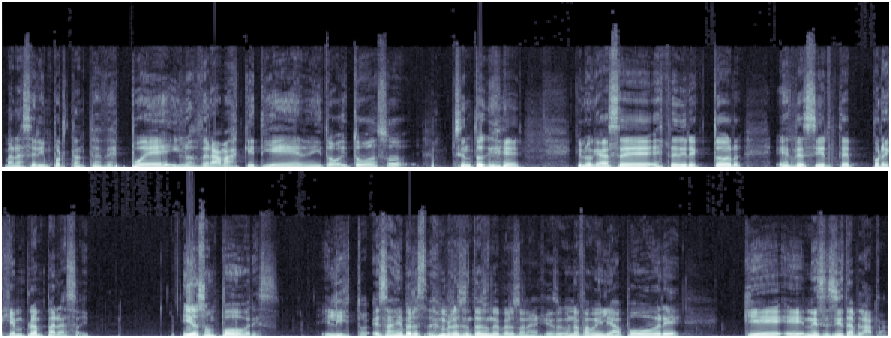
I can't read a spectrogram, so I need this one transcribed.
van a ser importantes después y los dramas que tienen y todo, y todo eso. Siento que, que lo que hace este director es decirte, por ejemplo, en Parasite, ellos son pobres y listo. Esa es mi pres- presentación de personajes. Una familia pobre que eh, necesita plata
